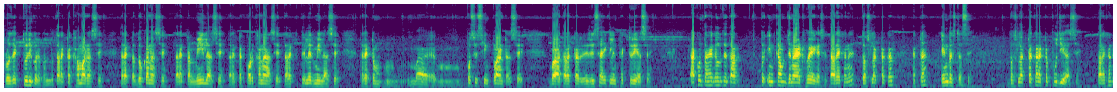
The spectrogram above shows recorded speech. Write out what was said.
প্রজেক্ট তৈরি করে ফেলল, তার একটা খামার আছে, তার একটা দোকান আছে, তার একটা মিল আছে, তার একটা কারখানা আছে, তার একটা তেলের মিল আছে, তার একটা প্রসেসিং প্লান্ট আছে, বা তার একটা রিসাইক্লিং ফ্যাক্টরি আছে। এখন দেখা গেল যে তার তো ইনকাম জেনারেট হয়ে গেছে, তার এখানে দশ লাখ টাকার একটা ইনভেস্ট আছে, দশ লাখ টাকার একটা পুঁজি আছে, তার এখানে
